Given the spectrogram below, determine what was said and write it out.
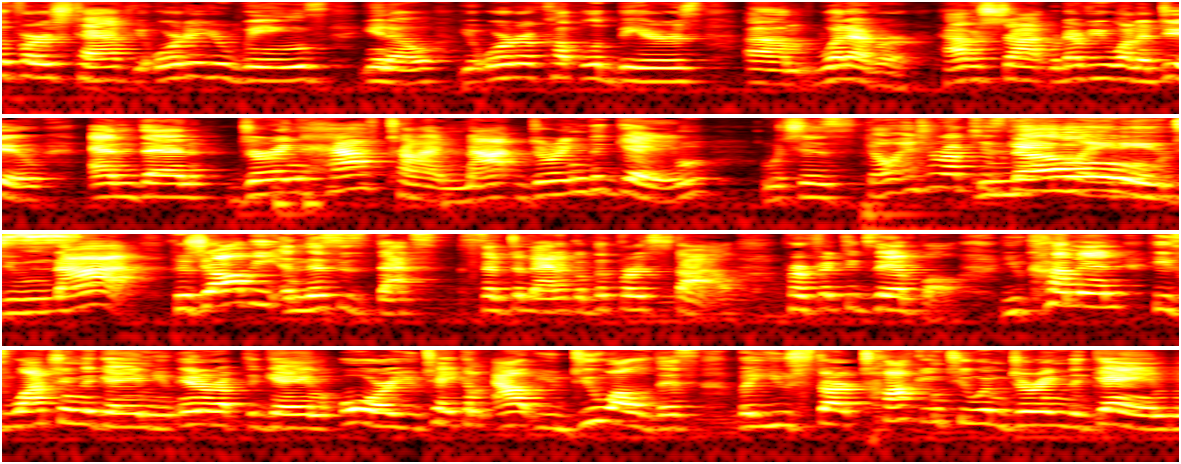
the first half, you order your wings, you know, you order a couple of beers, um, whatever, have a shot, whatever you want to do. And then during halftime, not during the game, which is Don't interrupt his no, game, ladies. do not. Because y'all be, and this is, that's symptomatic of the first style. Perfect example. You come in, he's watching the game, you interrupt the game, or you take him out, you do all of this, but you start talking to him during the game.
